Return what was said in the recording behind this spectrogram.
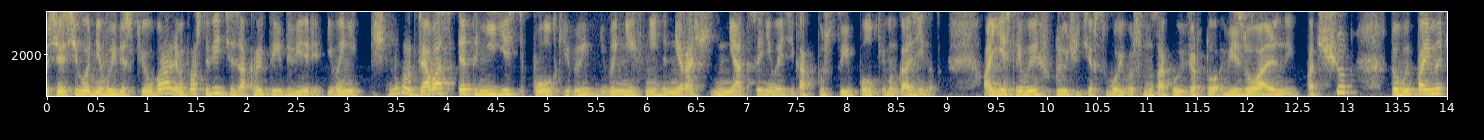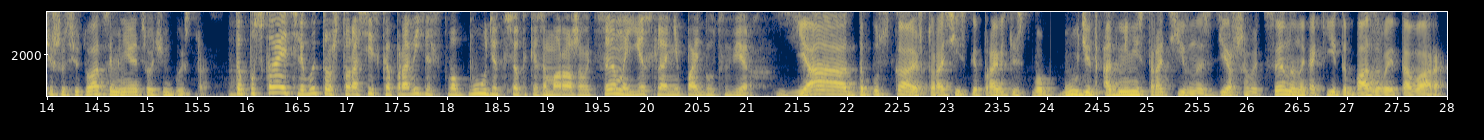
Сегодня вывески убрали, вы просто видите закрытые двери. И вы не, ну, для вас это не есть полки. Вы, вы их не, не, расщ... не оцениваете как пустые полки магазинов. А если вы их включите в свой ну, такой визуальный подсчет, то вы поймете, что ситуация меняется очень быстро. Допускаете ли вы то, что российское правительство будет все-таки замораживать цены, если они пойдут вверх? Я допускаю, что российское правительство будет административно сдерживать цены на какие-то базовые товары.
